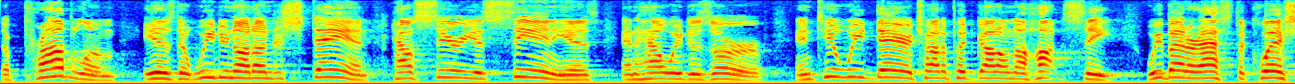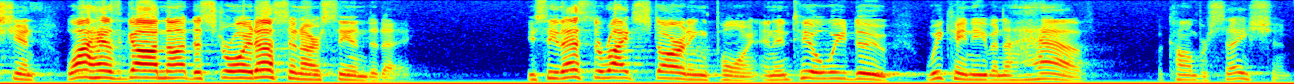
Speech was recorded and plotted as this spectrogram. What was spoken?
The problem is that we do not understand how serious sin is and how we deserve. Until we dare try to put God on the hot seat, we better ask the question why has God not destroyed us in our sin today? You see, that's the right starting point, and until we do, we can't even have a conversation.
